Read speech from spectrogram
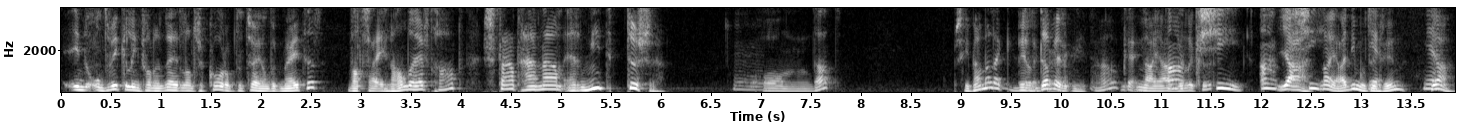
in de ontwikkeling van het Nederlandse koor op de 200 meter, wat zij in handen heeft gehad, staat haar naam er niet tussen. Omdat? Misschien maar maar lekker. Dat weet ik niet. Ah, Oké. Nou ja, willekeur. actie, Ja, actie. nou ja, die moet Ja. erin. Ja. Ja.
